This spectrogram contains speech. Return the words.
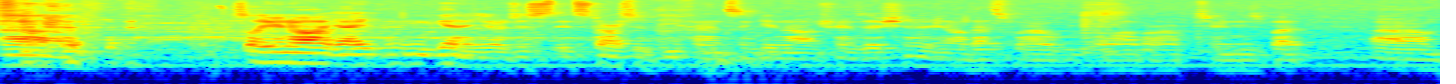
um, so you know, I, I, again, you know, just it starts with defense and getting out in transition. You know, that's why we get a lot of our opportunities. But um,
